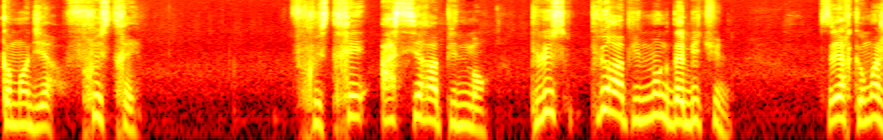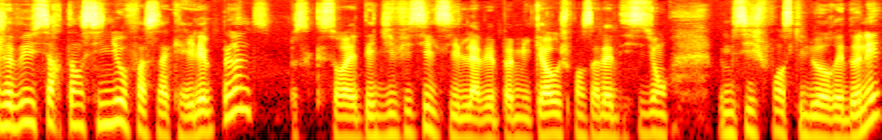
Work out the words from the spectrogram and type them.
comment dire, frustré. Frustré assez rapidement, plus, plus rapidement que d'habitude. C'est-à-dire que moi, j'avais eu certains signaux face à Caleb Plant, parce que ça aurait été difficile s'il ne l'avait pas mis KO, je pense à la décision, même si je pense qu'il lui aurait donné.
